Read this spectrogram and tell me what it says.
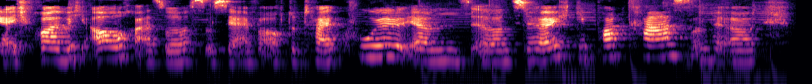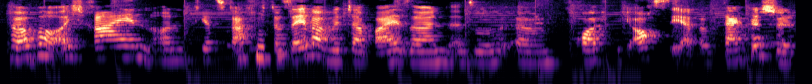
Ja, ich freue mich auch. Also es ist ja einfach auch total cool. Ähm, sonst höre ich die Podcasts und äh, höre bei euch rein und jetzt darf ich da selber mit dabei sein. Also ähm, freue ich mich auch sehr. Dankeschön.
